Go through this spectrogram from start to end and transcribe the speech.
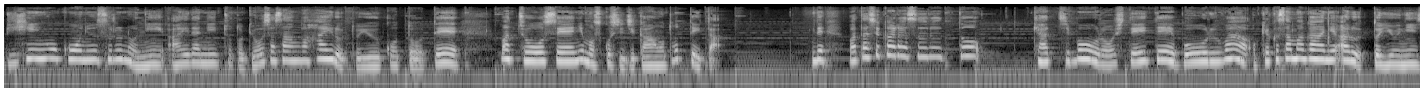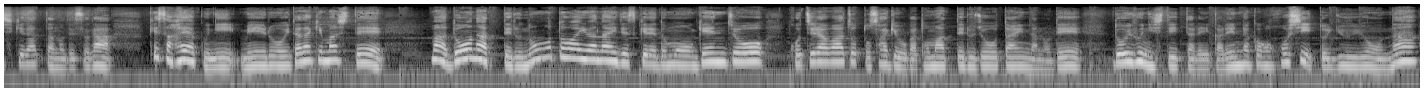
備品を購入するのに間にちょっと業者さんが入るということで、まあ、調整にも少し時間をとっていた。で私からするとキャッチボールをしていてボールはお客様側にあるという認識だったのですが今朝早くにメールをいただきましてまあどうなってるの？とは言わないですけれども現状こちらはちょっと作業が止まってる状態なのでどういうふうにしていったらいいか連絡が欲しいというような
